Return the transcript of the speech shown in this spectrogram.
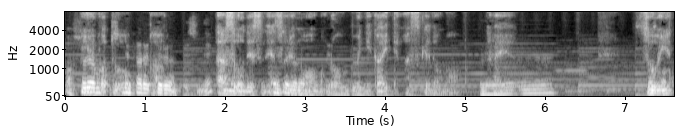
あ、それはもう示されてるんですね。あそうですね。それも論文に書いてますけども。はい、そういっ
